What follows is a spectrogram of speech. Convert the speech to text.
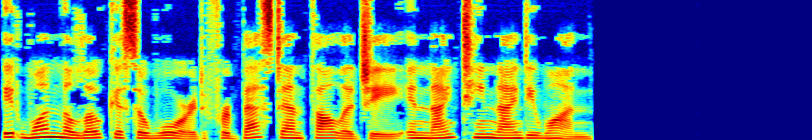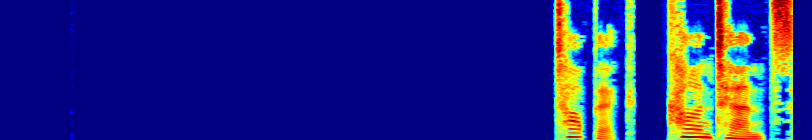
It won the Locus Award for Best Anthology in 1991. Contents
